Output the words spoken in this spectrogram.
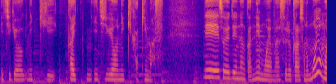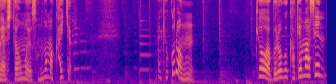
一行日記一行日記書きます。でそれでなんかねモヤモヤするからそのモヤモヤした思いをそのまま書いちゃう。極論今日はブログ書けません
